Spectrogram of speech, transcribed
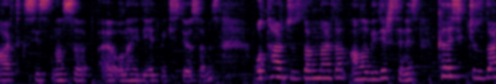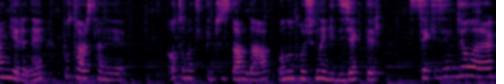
Artık siz nasıl e, ona hediye etmek istiyorsanız. O tarz cüzdanlardan alabilirsiniz. Klasik cüzdan yerine bu tarz hani otomatik bir cüzdan da onun hoşuna gidecektir. Sekizinci olarak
